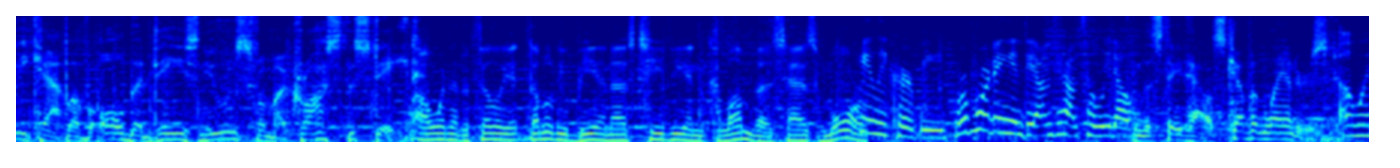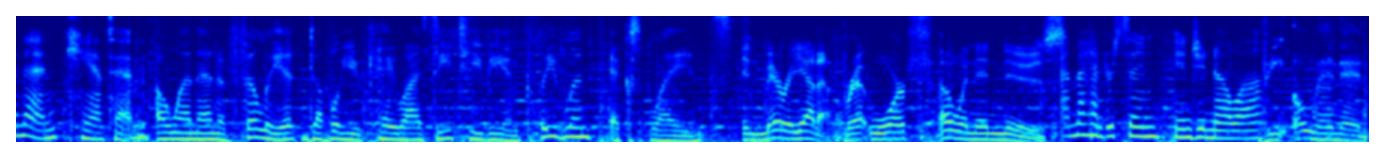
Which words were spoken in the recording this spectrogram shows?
recap of all the day's news from across the state. ONN affiliate WBNS TV in Columbus has more. Haley Kirby reporting in downtown Toledo. From the State House, Kevin Landers. ONN Canton. ONN affiliate WKYC TV in Cleveland explains. In Marietta, Brett Wharf, ONN News. Emma Henderson in Genoa. The ONN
